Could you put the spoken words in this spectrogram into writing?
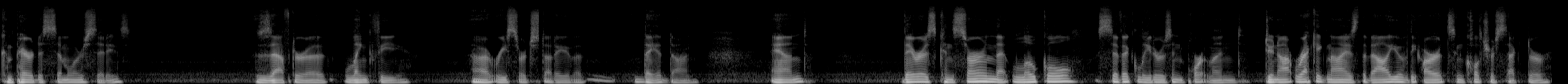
compared to similar cities. This is after a lengthy uh, research study that they had done. And there is concern that local civic leaders in Portland do not recognize the value of the arts and culture sector,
